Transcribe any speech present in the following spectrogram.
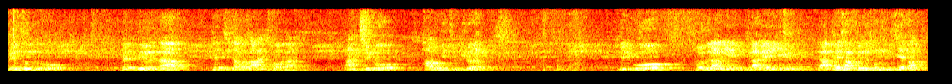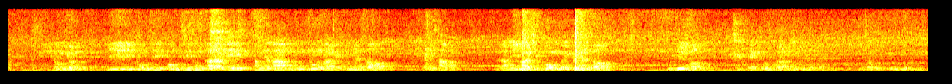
왼손으로 벨트나 팬티 잡아서 앉혀 나. 앉히고 바로 밑으로 밀어요. 밀고 겨드랑이 그 다음에 이 앞에 잡고 있는 손 위에다 연결. 이 검지 검지 손가락이 상대방 몸 쪽으로 가게끔 해서 이렇게 잡아. 그 다음에 이발 짚고 엉덩이 빼면서 위에서 백 손가락 치면 돼요. 이러고 엉덩이.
